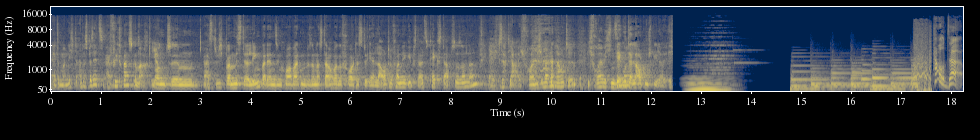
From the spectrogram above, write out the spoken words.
hätte man nicht anders besetzen Hat viel Spaß gemacht. Ja. Und ähm, hast du dich beim Mr. Link, bei deinen Synchronarbeiten besonders darüber gefreut, dass du eher Laute von dir gibst, als Texte abzusondern? Ehrlich gesagt, ja, ich freue mich immer, wenn Laute. Ich freue mich Ein sehr immer, guter Lautenspieler. Hold up.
